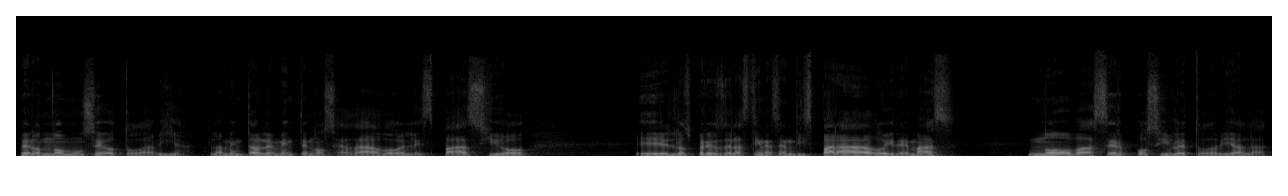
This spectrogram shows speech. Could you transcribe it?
pero no museo todavía. Lamentablemente no se ha dado el espacio, eh, los precios de las tiendas se han disparado y demás. No va a ser posible todavía la,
